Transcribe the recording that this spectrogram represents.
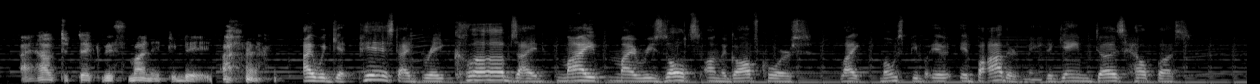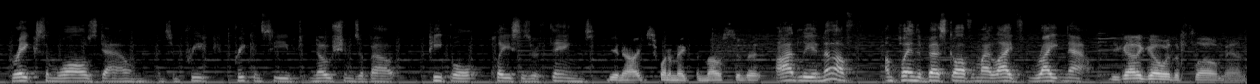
I have to take this money today. i would get pissed i'd break clubs i'd my my results on the golf course like most people it, it bothered me the game does help us break some walls down and some pre preconceived notions about people places or things You know, I just want to make the most of it. oddly enough i'm playing the best golf of my life right now You got to go with the flow, man.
